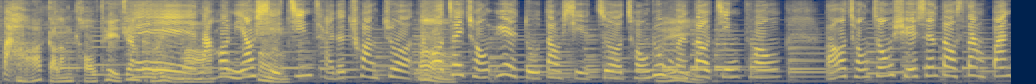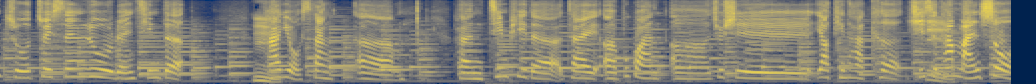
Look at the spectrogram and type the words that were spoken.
法啊，搞人淘汰这样可以吗？然后你要写精彩的创作，嗯、然后再从阅读到写作，从入门到精通，然后从中学生到上班族，最深入人心的，嗯、他有上呃。很精辟的在，在呃，不管呃，就是要听他的课。其实他蛮受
